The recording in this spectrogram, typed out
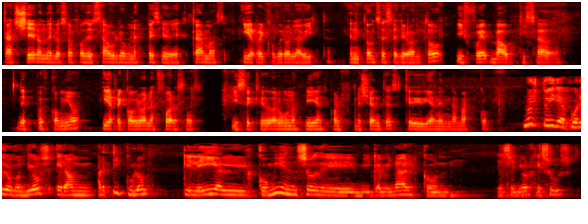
cayeron de los ojos de Saulo una especie de escamas y recobró la vista. Entonces se levantó y fue bautizado. Después comió y recobró las fuerzas y se quedó algunos días con los creyentes que vivían en Damasco. No estoy de acuerdo con Dios era un artículo que leí al comienzo de mi caminar con el Señor Jesús,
